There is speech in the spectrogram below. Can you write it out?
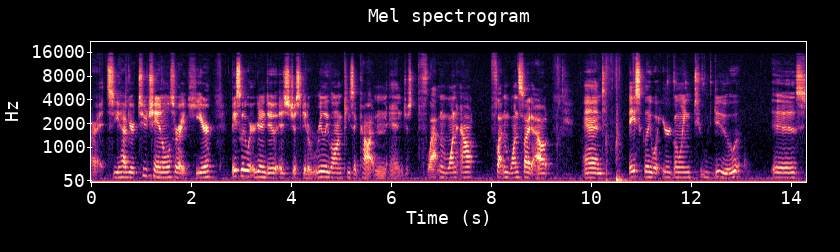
All right, so you have your two channels right here. Basically, what you're gonna do is just get a really long piece of cotton and just flatten one out, flatten one side out, and basically what you're going to do is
